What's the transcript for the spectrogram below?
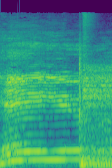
Hey you.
